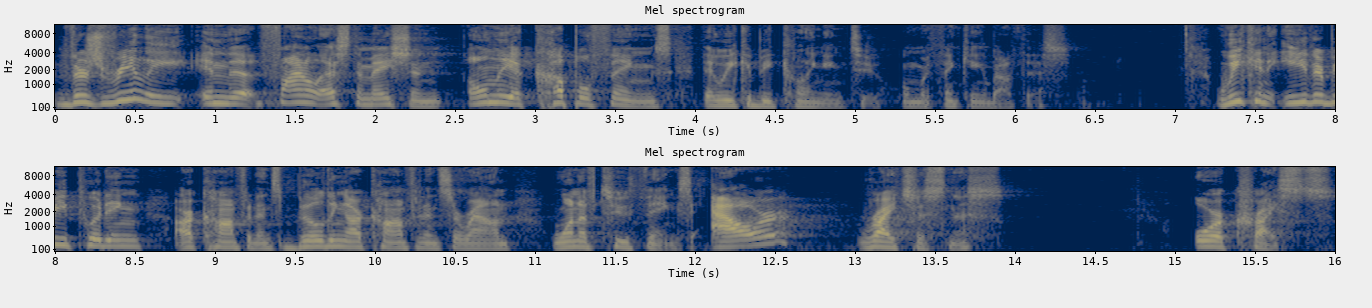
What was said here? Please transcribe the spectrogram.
there's really, in the final estimation, only a couple things that we could be clinging to when we're thinking about this. We can either be putting our confidence, building our confidence around one of two things our righteousness or Christ's.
